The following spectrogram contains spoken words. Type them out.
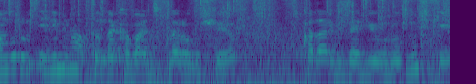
Hamurum elimin altında kabarcıklar oluşuyor. O kadar güzel yoğrulmuş ki.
